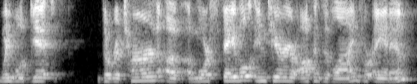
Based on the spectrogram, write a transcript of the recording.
we will get the return of a more stable interior offensive line for A&M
